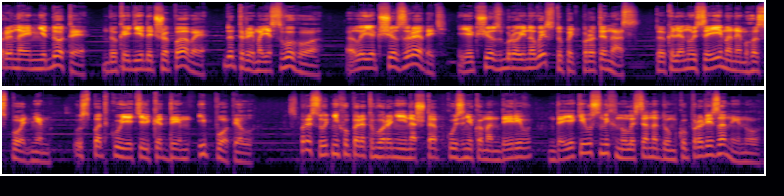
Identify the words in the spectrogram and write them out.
принаймні доти, доки дідич опави дотримає свого. Але якщо зрадить, якщо збройно виступить проти нас, то клянуся іменем Господнім, успадкує тільки дим і попіл. З присутніх у перетвореній на штаб кузні командирів деякі усміхнулися на думку про різанину.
